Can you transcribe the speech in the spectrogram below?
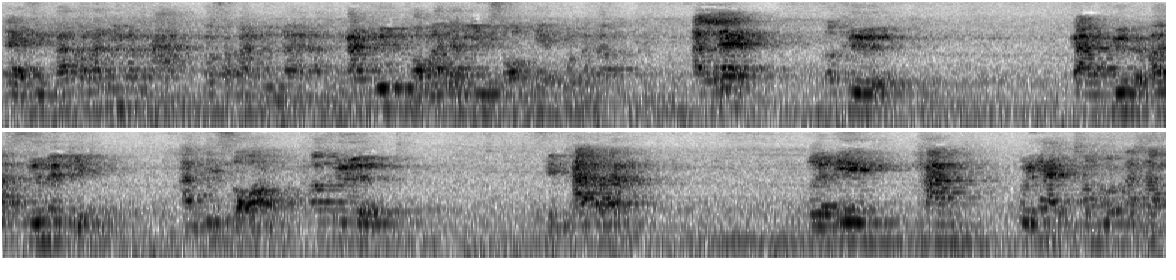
แต่สินค้าตอนนั้นมีปัญหาก็สามารถคืนได้นะการคืนของมันจะมีสองเหตุผลนะครับ อันแรกก็คือ การคืนแบบว่าซื้อไม่ผิด อันที่สองก็คือ สินค้าตอนนั้นเปิดเองพังคุยง่ายชำรุดนะครับ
